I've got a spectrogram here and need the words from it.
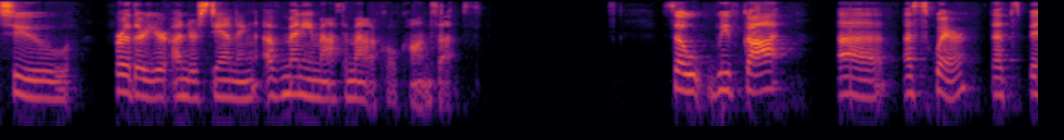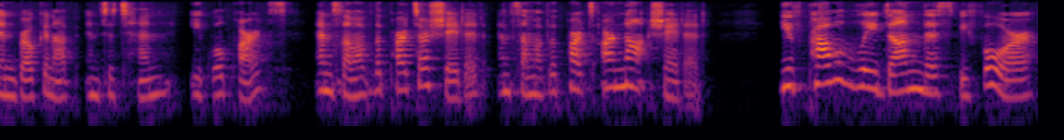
to further your understanding of many mathematical concepts. So we've got uh, a square that's been broken up into 10 equal parts, and some of the parts are shaded and some of the parts are not shaded. You've probably done this before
